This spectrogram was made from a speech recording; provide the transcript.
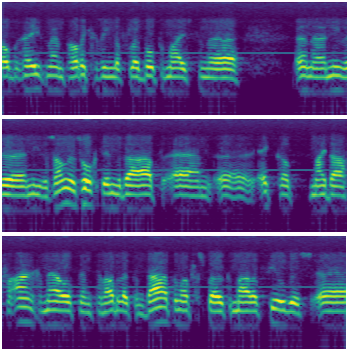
op een gegeven moment had ik gezien dat Plevotomized een een uh, nieuwe, nieuwe zanger zocht inderdaad. En uh, ik had mij daarvoor aangemeld en toen hadden we ook een datum afgesproken, maar dat viel dus uh,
